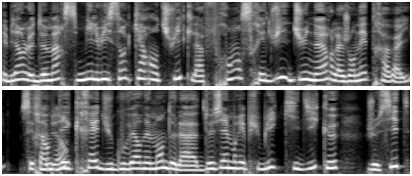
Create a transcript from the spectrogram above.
Eh bien, le 2 mars 1848, la France réduit d'une heure la journée de travail. C'est un bien. décret du gouvernement de la Deuxième République qui dit que, je cite,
